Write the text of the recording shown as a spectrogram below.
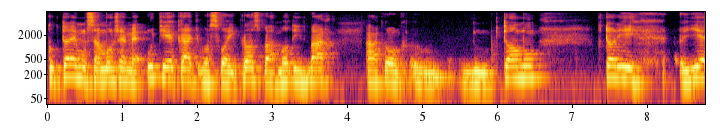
ku ktorému sa môžeme utiekať vo svojich prosbách, modlitbách, ako k tomu, ktorý je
